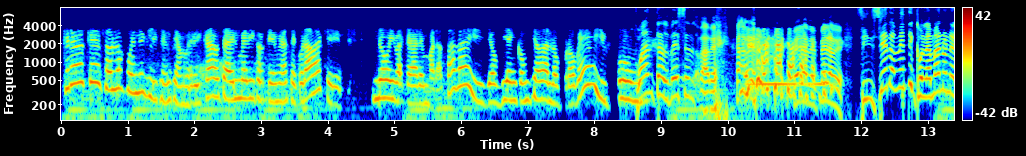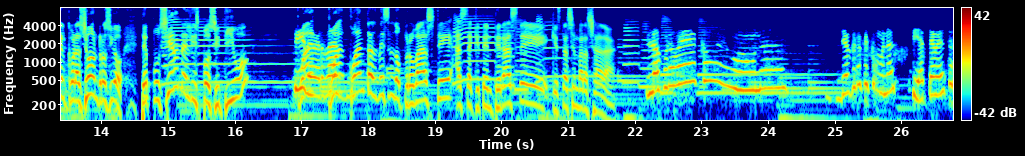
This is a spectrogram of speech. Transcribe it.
creo que solo fue negligencia médica. O sea, él me dijo que me aseguraba que no iba a quedar embarazada y yo bien confiada lo probé y ¡pum! ¿Cuántas veces? A ver, a ver, espérame, espérame. Sinceramente, con la mano en el corazón, Rocío, ¿te pusieron el dispositivo? Sí, ¿Cuán- de verdad. cuán- ¿Cuántas veces lo probaste hasta que te enteraste que estás embarazada? Lo probé como unas... Yo creo que como unas siete veces.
